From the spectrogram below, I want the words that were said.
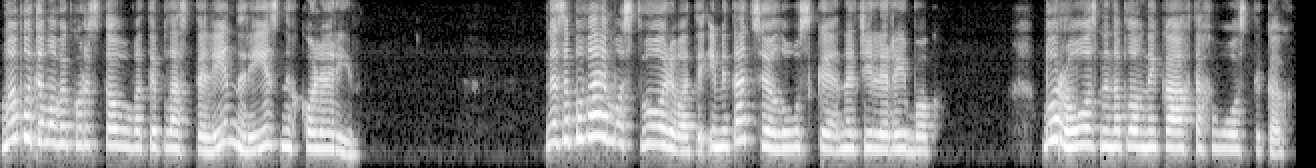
Ми будемо використовувати пластилін різних кольорів. Не забуваємо створювати імітацію луски на тілі рибок, борозни на плавниках та хвостиках.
